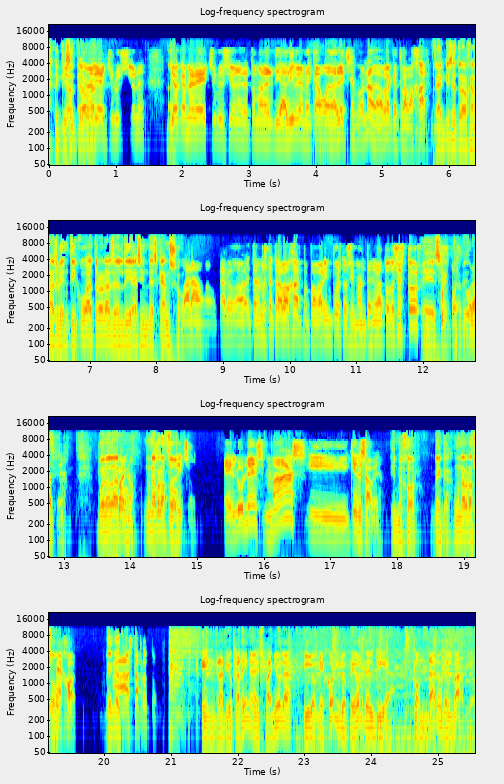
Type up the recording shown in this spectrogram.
yo que me había hecho ilusiones, yo que me había hecho ilusiones de tomar el día libre, me cago en la leche, pues nada, habrá que trabajar. Aquí se trabajan las 24 horas del día, sin descanso. Para, claro, tenemos que trabajar para pagar impuestos y mantener a todos estos. Pues Exactamente. bueno, Daro, un abrazo. Dicho, el lunes más y quién sabe. Y mejor. Venga, un abrazo. Y mejor. Venga. Hasta pronto. En Radio Cadena Española, lo mejor y lo peor del día, con Daro del Barrio.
